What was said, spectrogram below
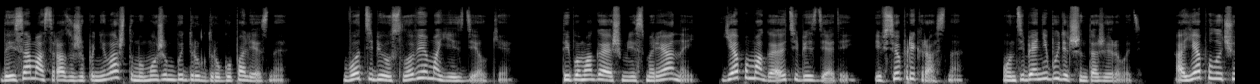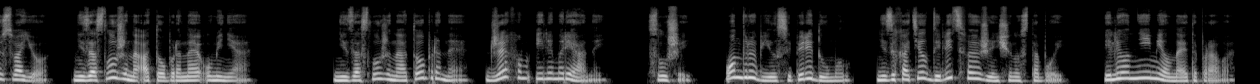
Да и сама сразу же поняла, что мы можем быть друг другу полезны. Вот тебе условия моей сделки. Ты помогаешь мне с Марианой, я помогаю тебе с дядей. И все прекрасно. Он тебя не будет шантажировать. А я получу свое, незаслуженно отобранное у меня. Незаслуженно отобранное? Джеффом или Марианой? Слушай, он влюбился, передумал, не захотел делить свою женщину с тобой. Или он не имел на это права?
